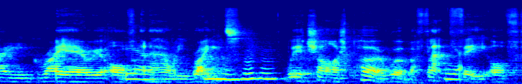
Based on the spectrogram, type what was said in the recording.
a grey area of an hourly rate, hmm we're charged per room a flat Yeah. fee of,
